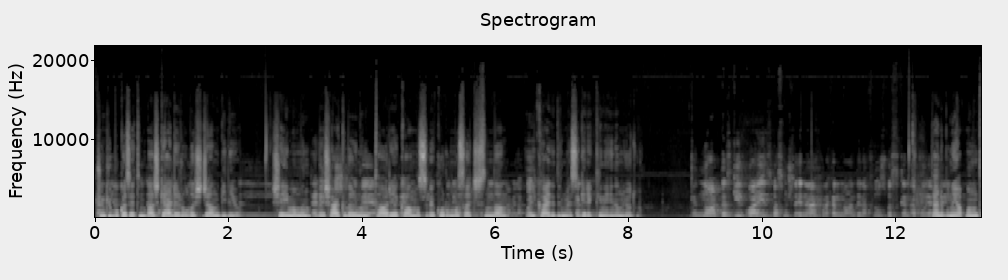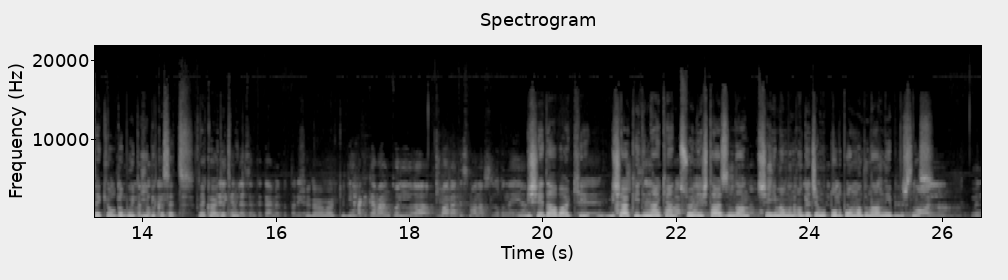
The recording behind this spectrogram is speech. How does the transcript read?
Çünkü bu kasetin başka yerlere ulaşacağını biliyor. Şeyimam'ın ve şarkılarının tarihe kalması ve korunması açısından iyi kaydedilmesi gerektiğine inanıyordu. كان نوع التسجيل كويس بس مش لاننا احنا كان عندنا فلوس بس كان ابويا Yani شايف bunu yapmanın إنه tek yolu da دي buydu, مهمة iyi bir ثورية. kasetle وبالتالي كان kaydetmek. لازم تتعمل Bir بالطريقه şey دي daha var ki في de. حاجه كمان كل مره تسمع نفس الاغنيه Bir şey daha var ki bir şarkıyı dinlerken söyleyiş tarzından şey imamın o gece mutlu olup olmadığını من anlayabilirsiniz. نوع ال- من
